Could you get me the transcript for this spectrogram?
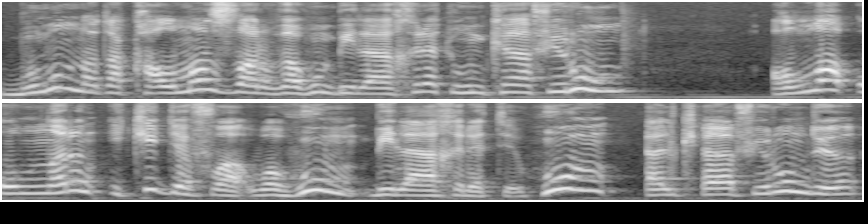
bununla da kalmazlar ve hum bil ahiretuhum kafirun. Allah onların iki defa ve hum bil ahireti. Hum el kafirun diyor.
